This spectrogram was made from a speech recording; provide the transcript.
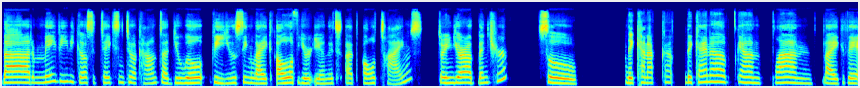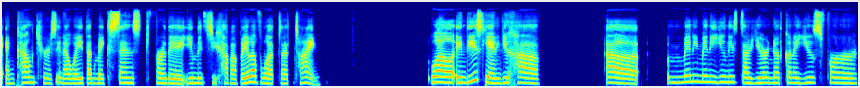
that maybe because it takes into account that you will be using like all of your units at all times during your adventure. So they kind of they kind of can plan like the encounters in a way that makes sense for the units you have available at that time. Well, in this game you have uh many many units that you're not gonna use for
